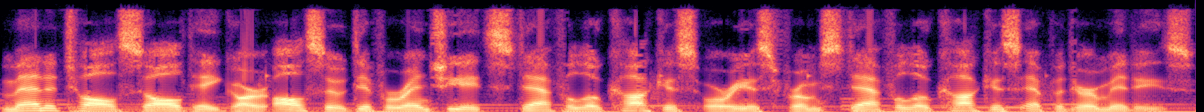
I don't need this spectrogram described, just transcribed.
Mannitol salt agar also differentiates Staphylococcus aureus from Staphylococcus epidermidis.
